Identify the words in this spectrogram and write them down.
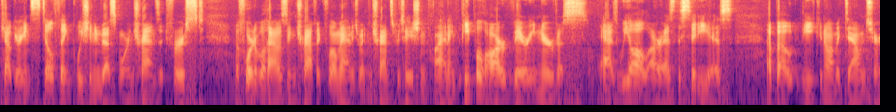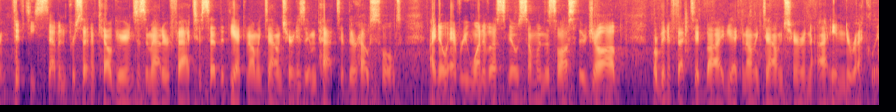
Calgarians still think we should invest more in transit first, affordable housing, traffic flow management, and transportation planning. People are very nervous, as we all are, as the city is, about the economic downturn. 57% of Calgarians, as a matter of fact, have said that the economic downturn has impacted their household. I know every one of us knows someone that's lost their job or been affected by the economic downturn uh, indirectly.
